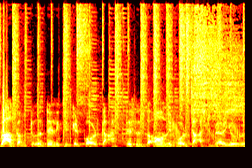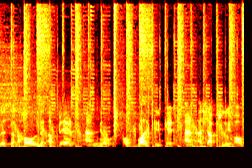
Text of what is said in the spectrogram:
Welcome to the Daily Cricket Podcast. This is the only podcast where you listen all the updates and news of world cricket and especially of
